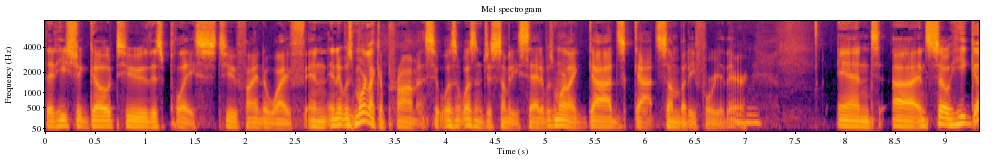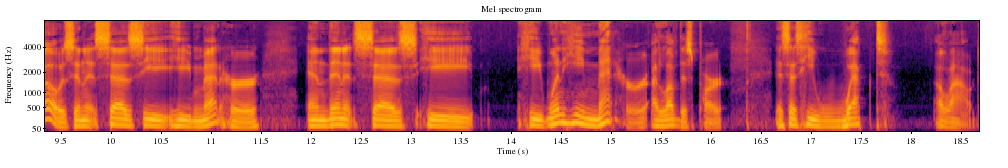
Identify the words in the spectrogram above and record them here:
that he should go to this place to find a wife. And, and it was more like a promise. It wasn't, wasn't just somebody said, it was more like God's got somebody for you there. And, uh, and so he goes and it says he, he met her and then it says he, he, when he met her, I love this part. It says he wept aloud.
